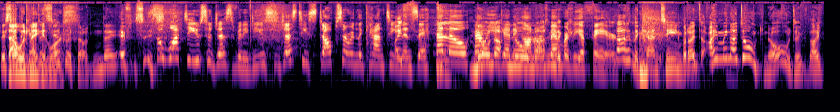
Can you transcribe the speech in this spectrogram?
They That would make it worse. Secret, though, didn't they? If, it's, So what do you suggest, Vinny? Do you suggest he stops her in the canteen I and say, "Hello, how No, are you not- getting no, on? not in the Remember the, affair." Not in the canteen, but I, d- I mean, I don't know. To, like,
